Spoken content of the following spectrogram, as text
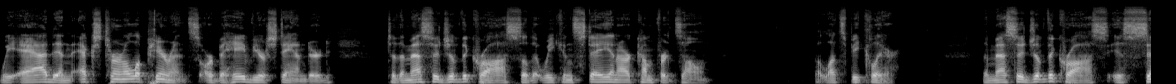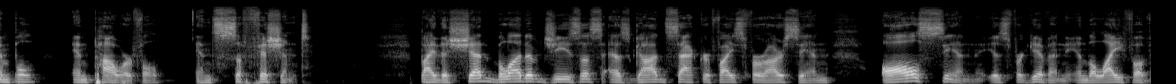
We add an external appearance or behavior standard to the message of the cross so that we can stay in our comfort zone. But let's be clear the message of the cross is simple and powerful and sufficient by the shed blood of Jesus as God's sacrifice for our sin, all sin is forgiven in the life of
